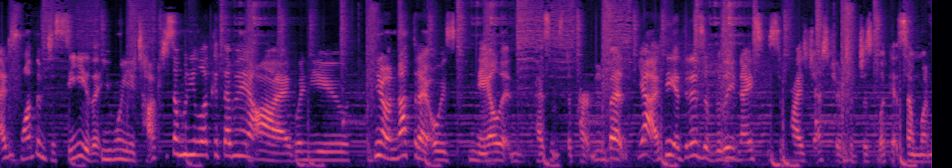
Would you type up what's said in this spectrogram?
I just want them to see that you, when you talk to someone, you look at them in the eye. When you, you know, not that I always nail it in the presence department, but yeah, I think it is a really nice surprise gesture to just look at someone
